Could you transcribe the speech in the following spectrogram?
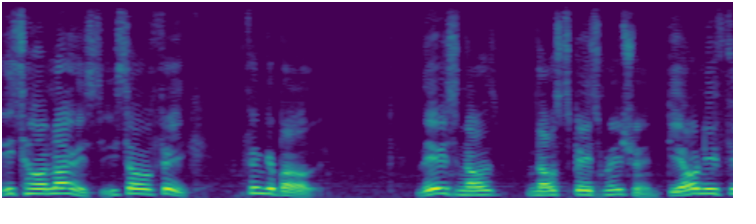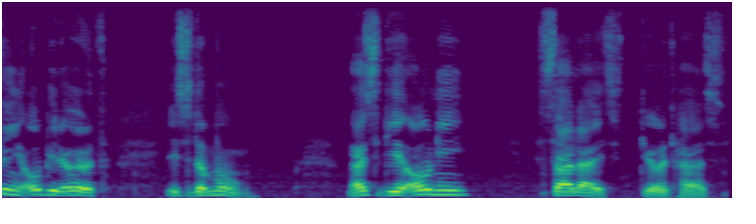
It's all lies. It's all fake. Think about it. There is no, no space mission. The only thing orbit Earth is the moon. That's the only satellites the Earth has.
